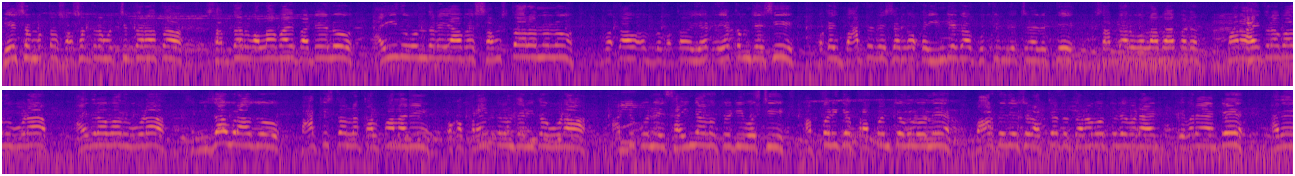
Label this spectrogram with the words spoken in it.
దేశం మొత్తం స్వతంత్రం వచ్చిన తర్వాత సర్దార్ వల్లభాయ్ పటేలు ఐదు వందల యాభై సంస్థాలను ఒక ఒక ఏకం చేసి ఒక భారతదేశంగా ఒక ఇండియాగా గుర్తింపు తెచ్చిన వ్యక్తి సర్దార్ వల్లభాయ్ పటేల్. మన హైదరాబాద్ కూడా హైదరాబాద్ కూడా నిజాం రాజు పాకిస్తాన్లో కలపాలని ఒక ప్రయత్నం జరిగితే కూడా అడ్డుకునే సైన్యాలతోటి వచ్చి అప్పటికే ప్రపంచంలోనే భారతదేశంలో అత్యంత ధనవంతుడు ఎవరే అంటే అదే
